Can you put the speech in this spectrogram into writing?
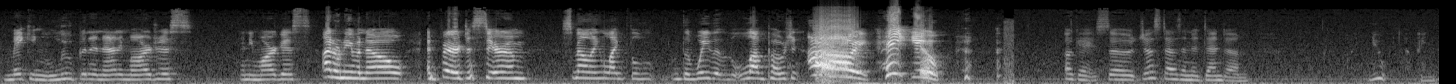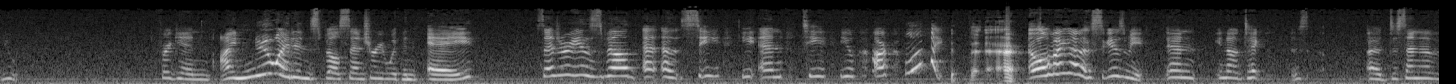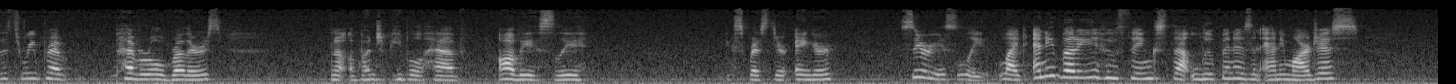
making lupin and animargus. Animargus. I don't even know. And Veritaserum smelling like the, the way that the love potion. Oh, I hate you! okay, so just as an addendum, I knew it. I knew it. Friggin', I knew I didn't spell century with an A. Century is spelled uh, uh, C E N T U R Y. Oh my god, excuse me. And, you know, take a descendant of the three Pre- Peverell brothers. Know, a bunch of people have obviously expressed their anger. Seriously, like anybody who thinks that Lupin is an Animargus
